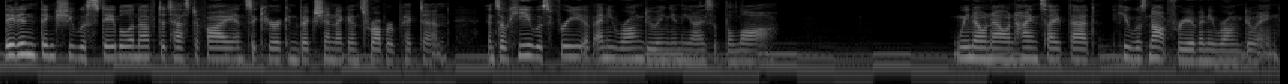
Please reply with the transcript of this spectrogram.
They didn't think she was stable enough to testify and secure a conviction against Robert Pickton, and so he was free of any wrongdoing in the eyes of the law. We know now in hindsight that he was not free of any wrongdoing,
